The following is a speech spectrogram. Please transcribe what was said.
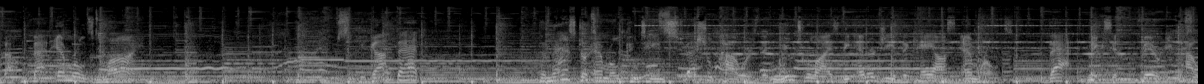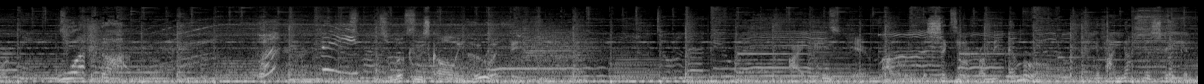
About? That emerald's mine. You got that? The Master Emerald contains special powers that neutralize the energy of the Chaos Emeralds. That makes it very powerful. What the? What? Thief? Look who's calling who a thief. I came here following the signal from the Emerald. If I'm not mistaken,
